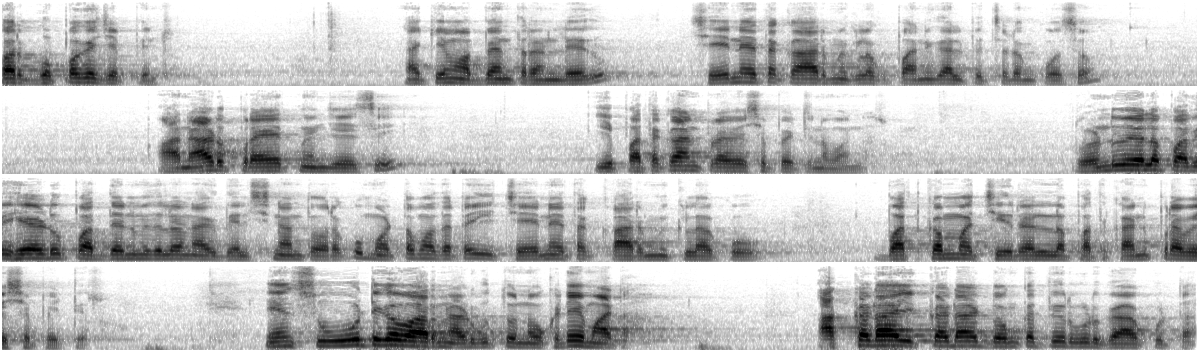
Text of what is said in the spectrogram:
వారు గొప్పగా చెప్పిండ్రు నాకేం అభ్యంతరం లేదు. చేనేత కార్మికులకు పని కల్పించడం కోసం ఆనాడు ప్రయత్నం చేసి ఈ పథకాన్ని ప్రవేశపెట్టినమన్నారు. రెండు వేల పదిహేడు పద్దెనిమిదిలో నాకు తెలిసినంత వరకు మొట్టమొదట ఈ చేనేత కార్మికులకు బతుకమ్మ చీరల పథకాన్ని ప్రవేశపెట్టారు నేను సూటిగా వారిని అడుగుతున్న ఒకటే మాట. అక్కడ ఇక్కడ డొంక తిరుగుడు కాకుండా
